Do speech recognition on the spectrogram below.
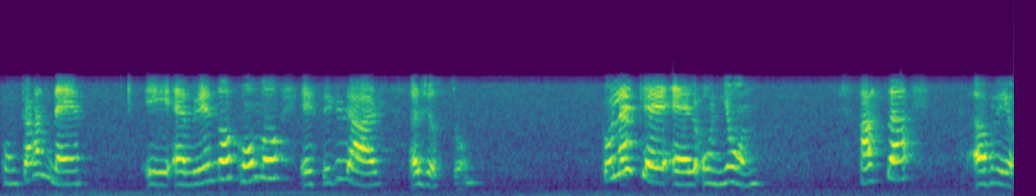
con carne y el vino como estirar el justo. Coloque el onión hasta abrió.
